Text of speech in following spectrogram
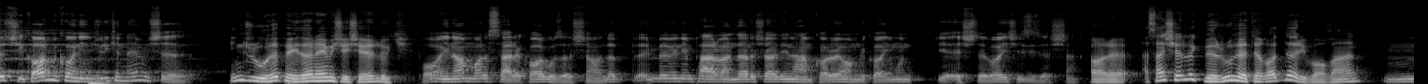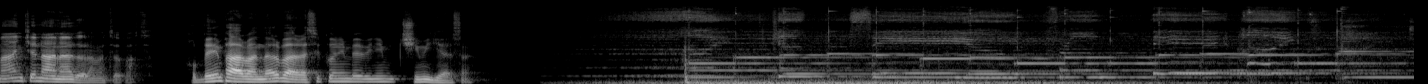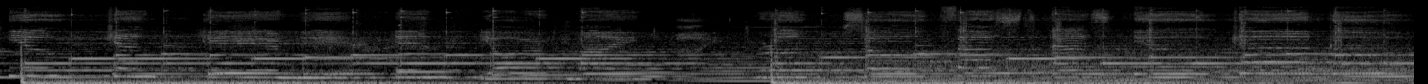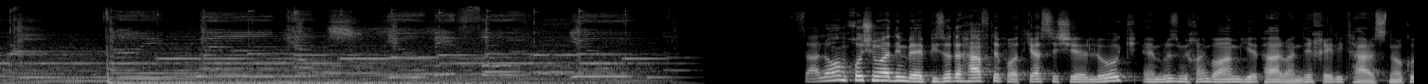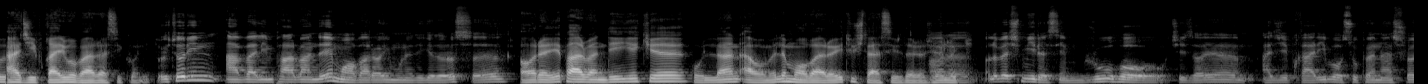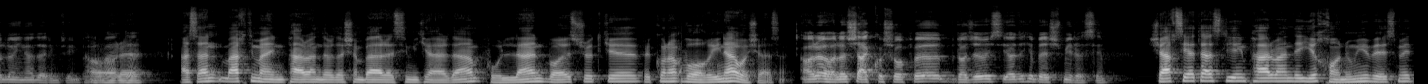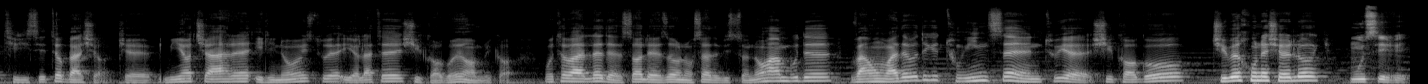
تو چیکار می‌کنی؟ اینجوری که نمیشه. این روحه پیدا نمیشه شرلوک بابا اینا هم ما رو سر کار گذاشتن. حالا بریم ببینیم پرونده رو شاید این همکارای آمریکاییمون یه اشتباهی چیزی داشتن. آره. اصلا شرلوک به روح اعتقاد داری واقعا؟ من که نه ندارم اعتقاد. خب بریم پرونده رو بررسی کنیم ببینیم چی میگه اصلا. سلام خوش اومدیم به اپیزود هفت پادکست شرلوک امروز می‌خوایم با هم یه پرونده خیلی ترسناک و عجیب غریب رو بررسی کنیم. دکتر این اولین پرونده ماوراییمونه دیگه درسته؟ آره یه پرونده ایه که کلا عوامل ماورایی توش تاثیر داره آره. شرلوک حالا بهش می‌رسیم. روح و چیزای عجیب غریب و supernatural و اینا داریم تو این پرونده. آره. اصلا وقتی من این پرونده رو داشتم بررسی می‌کردم کلا باعث شد که فکر کنم واقعی نباشه اصلا. آره حالا شک و شبهه راجبش زیاده که بهش می‌رسیم. شخصیت اصلی این پرونده یه خانومی به اسم ترسیتا باسا که میاد شهر ایلینویز توی ایالت شیکاگو آمریکا. متولد سال 1929 هم بوده و اومده بوده که تو این سن توی شیکاگو چی بخونه شرلوک؟ موسیقی.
